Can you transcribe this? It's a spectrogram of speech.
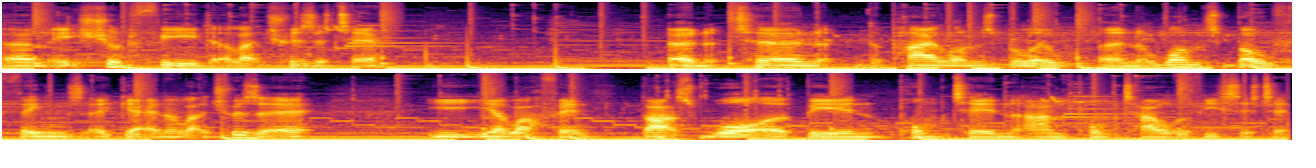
um, it should feed electricity and turn the pylons blue. And once both things are getting electricity, you're laughing. That's water being pumped in and pumped out of your city.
